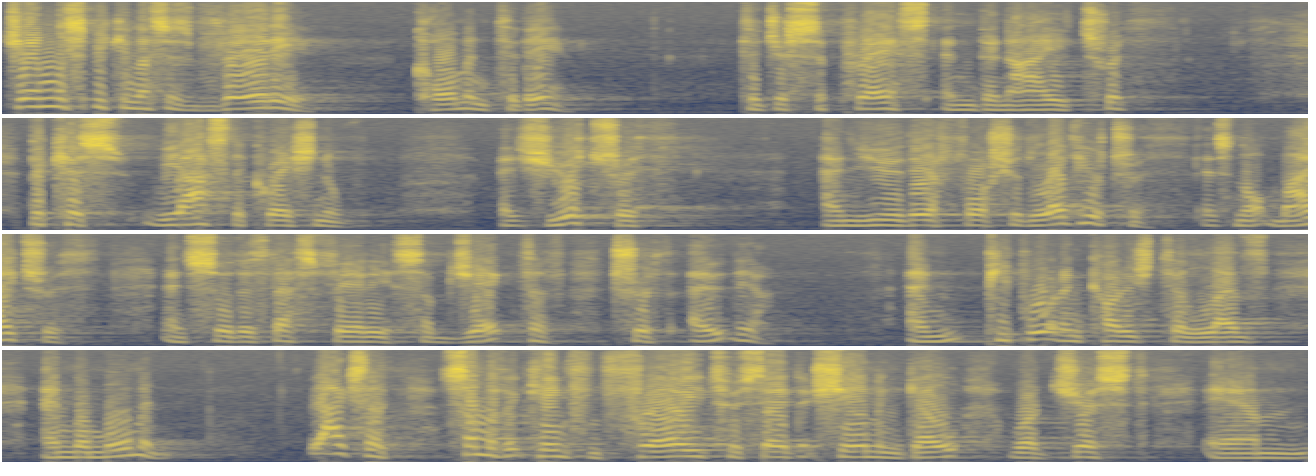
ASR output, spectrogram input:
Generally speaking, this is very common today to just suppress and deny truth. Because we ask the question of, it's your truth, and you therefore should live your truth. It's not my truth. And so there's this very subjective truth out there. And people are encouraged to live in the moment. Actually, some of it came from Freud, who said that shame and guilt were just um,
